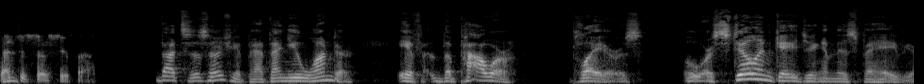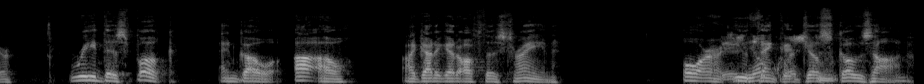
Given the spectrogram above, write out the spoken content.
That's a sociopath. That's a sociopath. And you wonder if the power players who are still engaging in this behavior read this book and go, uh oh, I got to get off this train. Or There's you no think it just goes on.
